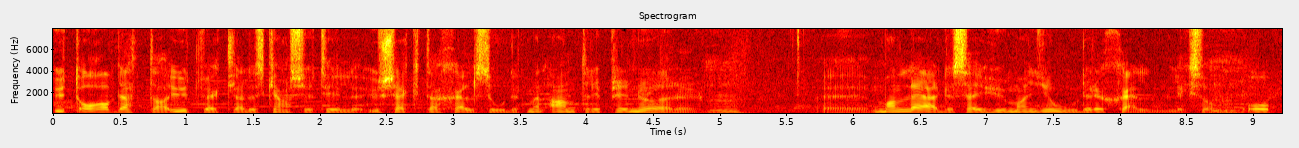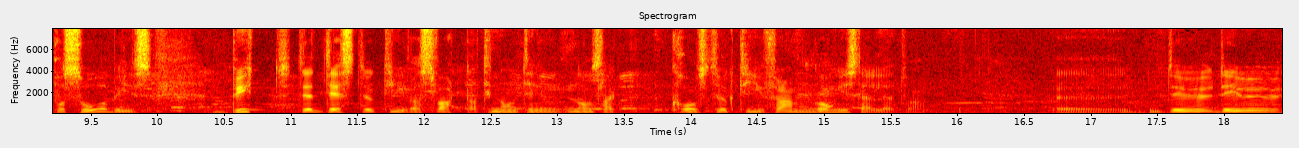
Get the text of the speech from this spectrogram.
utav detta utvecklades kanske till, ursäkta skällsordet, men entreprenörer. Eh, Man lärde sig hur man gjorde det själv liksom. Och på så vis bytt det destruktiva svarta till någonting, någon slags konstruktiv framgång istället. Va? Eh, Det, det är ju,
